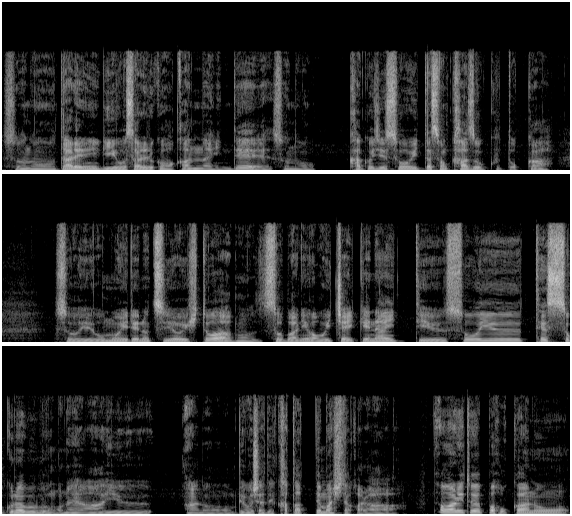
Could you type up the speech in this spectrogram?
その誰に利用されるか分かんないんでその各自そういったその家族とかそういう思い入れの強い人はもうそばには置いちゃいけないっていうそういう鉄則な部分をねああいうあの描写で語ってましたから割とやっぱ他の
